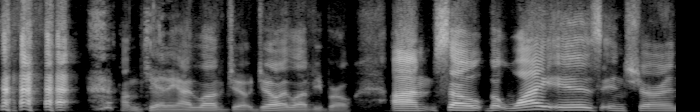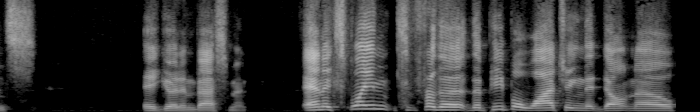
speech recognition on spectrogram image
i'm kidding i love joe joe i love you bro um so but why is insurance a good investment and explain for the the people watching that don't know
